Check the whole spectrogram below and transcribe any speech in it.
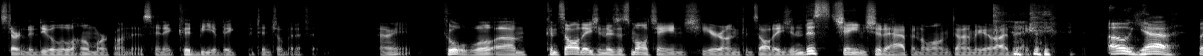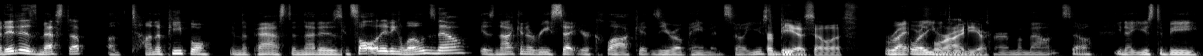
starting to do a little homework on this and it could be a big potential benefit. All right. Cool. Well um consolidation there's a small change here on consolidation. This change should have happened a long time ago i think. Oh yeah but it has messed up a ton of people in the past and that is consolidating loans now is not going to reset your clock at zero payments so it used or to be pslf right or even the term amount. So you know it used to be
